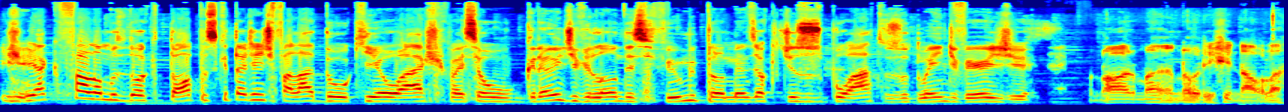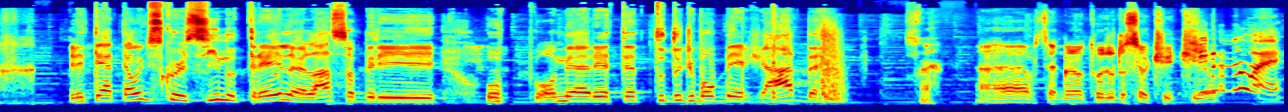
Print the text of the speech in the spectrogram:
Já que falamos do Octopus, que tal a gente falar do que eu acho que vai ser o grande vilão desse filme, pelo menos é o que diz os boatos, o Duende Verde. O Norman no original lá. Ele tem até um discursinho no trailer lá sobre o Homem-Aranha ter tudo de mão beijada. É, você ganhou tudo do seu titio. Não é.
